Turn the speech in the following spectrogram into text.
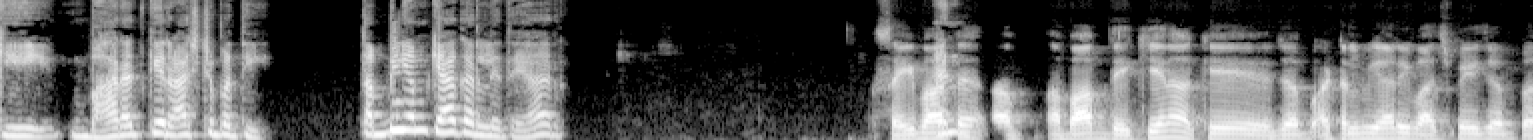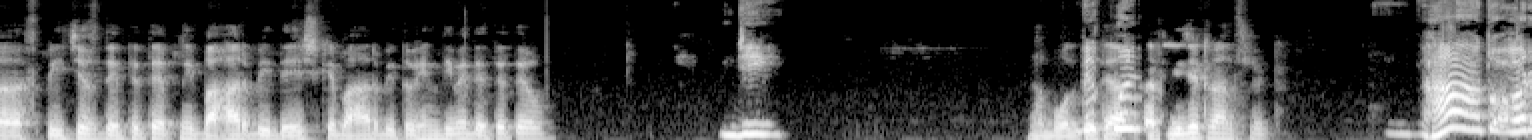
कि भारत के राष्ट्रपति तब भी हम क्या कर लेते यार सही बात है। अब अब आप देखिए ना कि जब अटल बिहारी वाजपेयी जब स्पीचेस देते थे अपनी बाहर भी देश के बाहर भी तो हिंदी में देते थे वो? जी। बोलते थे आप कर लीजिए ट्रांसलेट हाँ तो और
